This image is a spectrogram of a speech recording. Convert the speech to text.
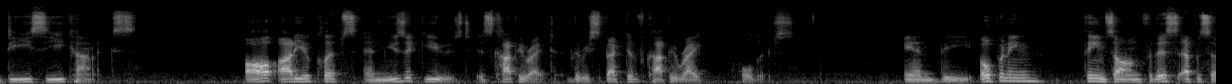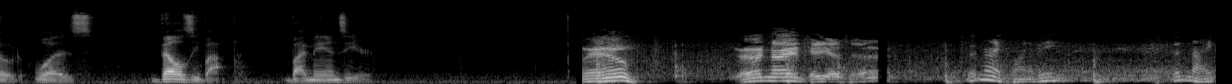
DC Comics. All audio clips and music used is copyright the respective copyright holders. And the opening theme song for this episode was Belzebop by Man's Ear. Well, good night to you, sir. Good night, Barnaby. Good night.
